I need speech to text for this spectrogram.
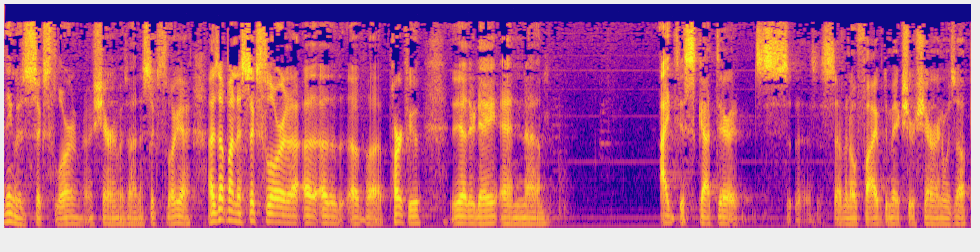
think it was sixth floor. Sharon was on the sixth floor. Yeah, I was up on the sixth floor of, of, of uh, Parkview the other day, and um, I just got there at 7.05 to make sure Sharon was up.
